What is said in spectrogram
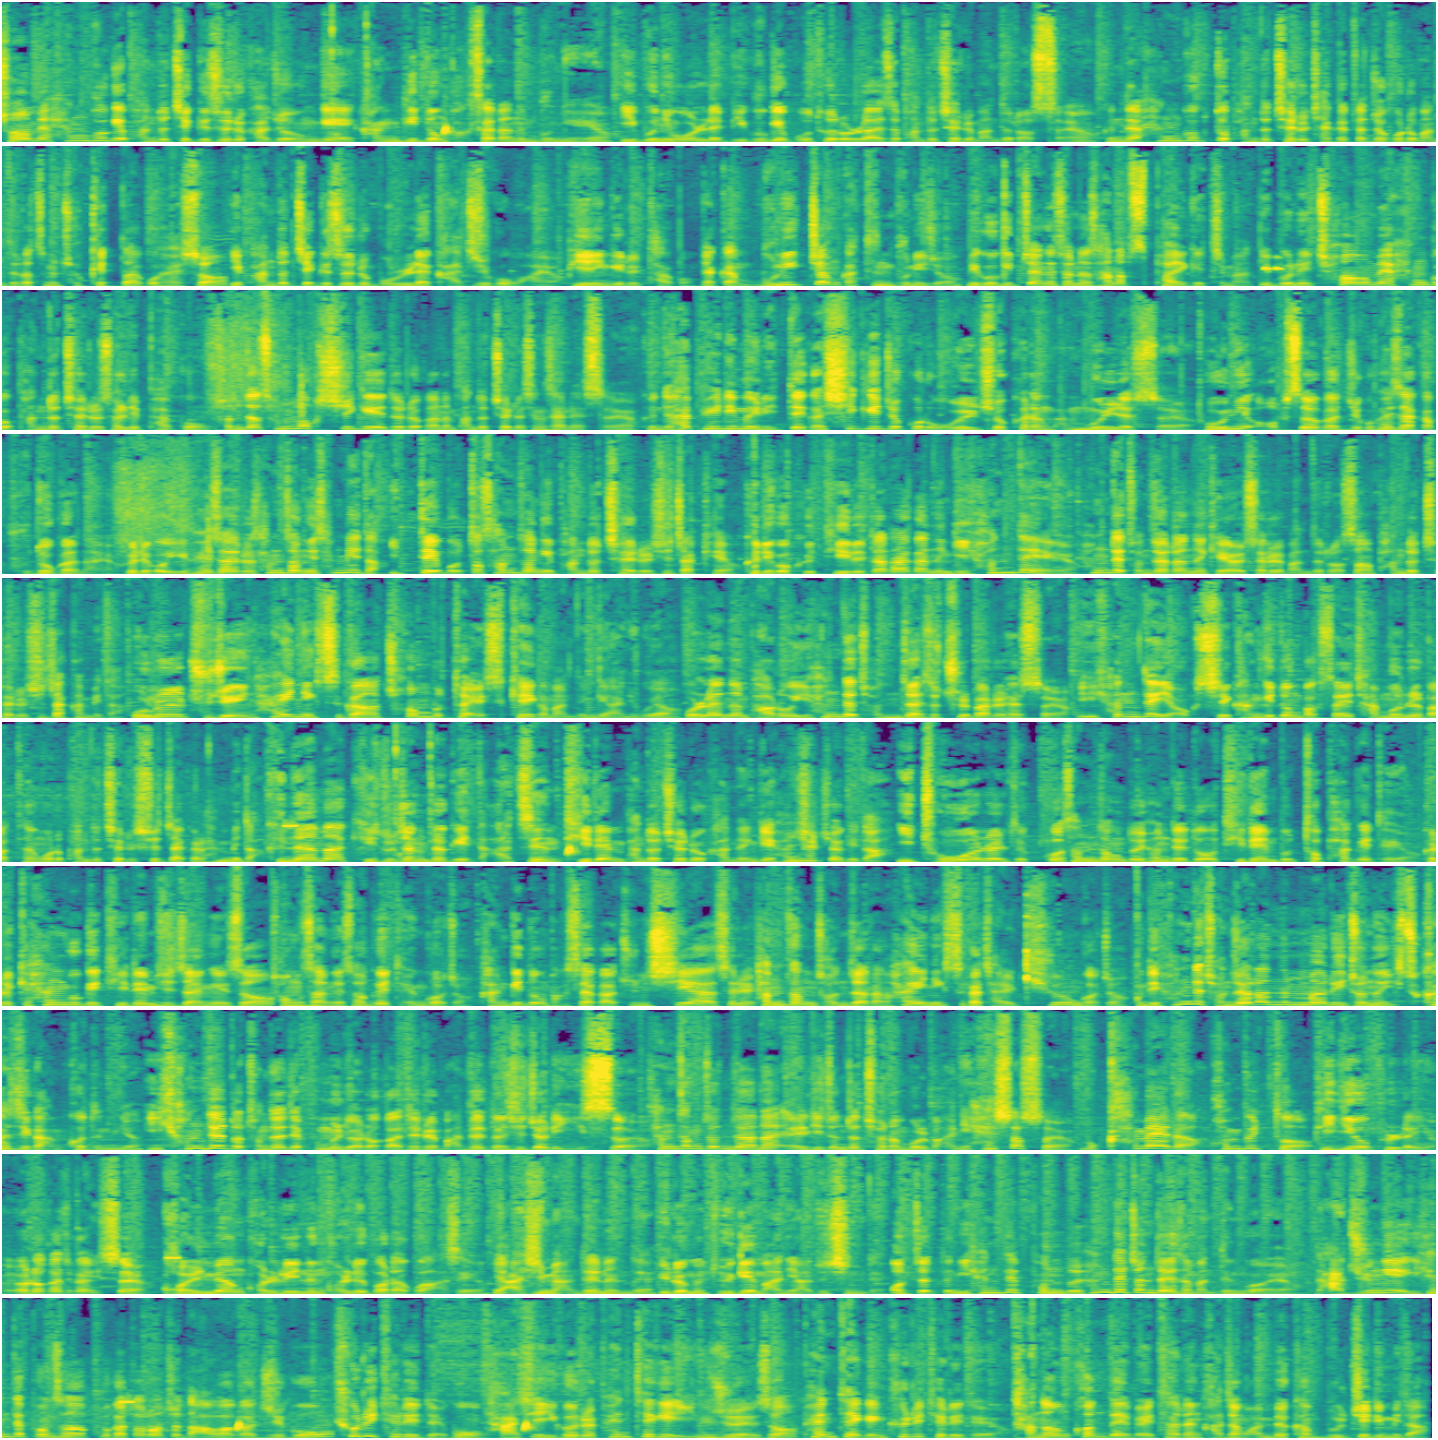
처음에 한국의 반도체 기술을 가져온 게 강기동 박사라는 분이에요. 이분이 원래 미국의 모토롤라에서 반도체를 만들었어요. 근데 한국도 반도체를 자급자족으로 만들었으면 좋겠다고 해서 이 반도체 기술을 몰래 가지고 와요. 비행기를 타고. 약간 문익점 같은 분이죠. 미국 입장에서는 산업 스파이겠지만 이분이 처음에 한국 반도체를 설립하고 전자 손목 시계에 들어가는 반도체를 생산했어요. 근데 하필이면 이때가 시기적으로 오일 쇼크랑 맞물렸어요. 돈이 없어가지고 회사가 부도가 나요. 그리고 이 회사를 삼성이 삽니다. 이때부터 삼성이 반도체를 시작해요. 그리고 그 뒤를 따라가는 게 현대예요. 현대전자라는 계열사를 만들어서 반도체를 시작합니다. 오늘 주제 인 하이닉스가 처음부터 SK가 만든 게 아니고요. 원래는 바로 이 현대전자에서 출발을 했어요. 이 현대 역시 강기동 박사의 자문을 바탕으로 반도체를 시작을 합니다. 그나마 기술 장벽이 낮은 디램 반도체로 가는 게 현실적이다. 이 조언을 듣고 삼성도 현대도 디램부터 파게 돼요. 그렇게 한국의 디램 시장에서 정상에 서게 된 거죠. 강기동 박사가 준 씨앗을 삼성전자랑 하이닉스가 잘 키운 거죠. 근데 현대전자라는 말이 저는 익숙하지가 않거든요. 이 현대도 전자제품을 여러 가지를 만들던 시절이 있어요. 삼성전자나 LG전자처럼 뭘 많이 했었어요. 뭐 카메라, 컴퓨터, 비디오 플레이어 여러 가지가 있어요. 걸면 걸리는 걸리버라고 아세요? 야, 아시면 안 되는데? 이러면 되게 많이 아신데 어쨌든 이 핸드폰도 현대전자에서 만든 거예요. 나중에 이 핸드폰 사업부가 떨어져 나와가지고 큐리텔이 되고 다시 이거를 팬택이 인수해서 팬택앤큐리텔이 돼요. 단언컨대 메탈은 가장 완벽한 물질입니다.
